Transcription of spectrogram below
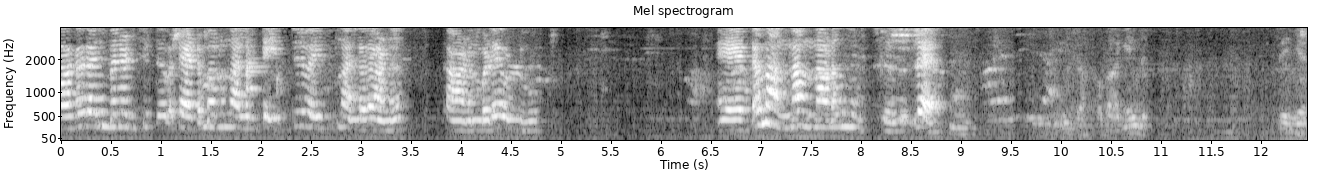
ആകെ കരിമ്പൻ അടിച്ചിട്ട് പക്ഷെ ഏട്ടൻ പറഞ്ഞു നല്ല ടേസ്റ്റ് വൈസ് നല്ലതാണ്. കാണുമ്പോഴേ ഉള്ളൂ. ഏട്ടൻ അന്ന് അന്നാണ് മുറിച്ചത് അല്ലേ? ചക്കഭാഗ്യുണ്ട് ശരിയാ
